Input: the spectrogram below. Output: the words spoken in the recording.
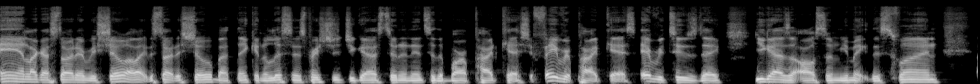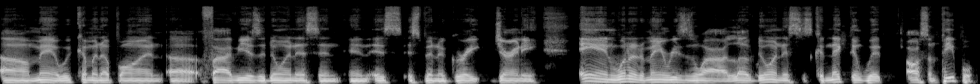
And like I start every show, I like to start the show by thanking the listeners. Appreciate you guys tuning into the bar podcast, your favorite podcast every Tuesday. You guys are awesome. You make this fun. Um, man, we're coming up on uh, five years of doing this, and and it's it's been a great journey. And one of the main reasons why I love doing this is connecting with awesome people.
